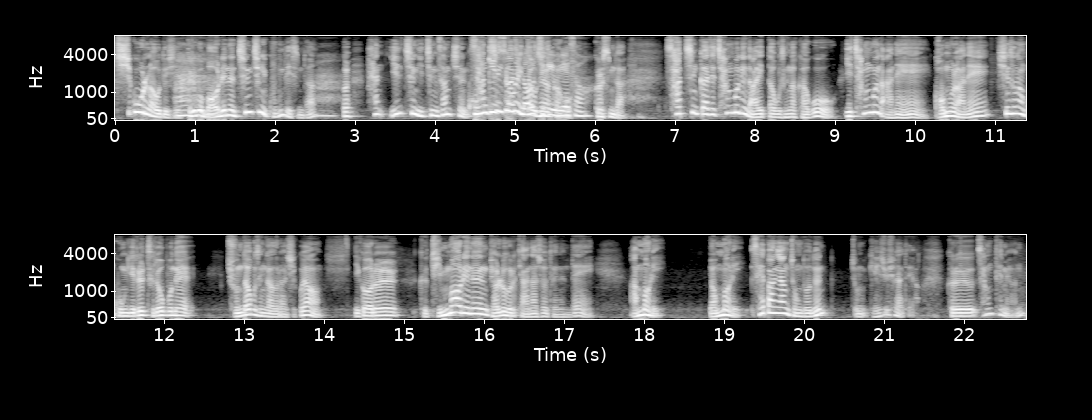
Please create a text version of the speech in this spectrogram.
치고 올라오듯이 아. 그리고 머리는 층층이 구분돼 있습니다. 아, 그걸 한 1층, 2층, 3층, 공기 4층까지 숨을 있다고 생각하고 위해서. 그렇습니다. 4층까지 창문이 나 있다고 생각하고 이 창문 안에 건물 안에 신선한 공기를 들여보내 준다고 생각을 하시고요. 이거를 그 뒷머리는 별로 그렇게 안 하셔도 되는데 앞머리, 옆머리 세 방향 정도는 좀 이렇게 해주셔야 돼요. 그 상태면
